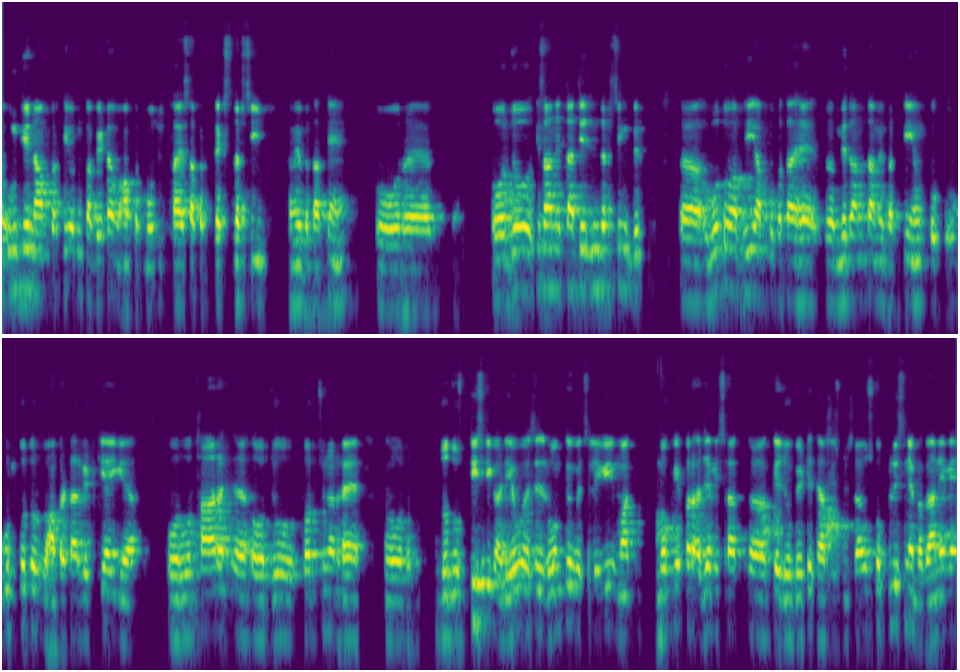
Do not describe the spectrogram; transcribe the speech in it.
उनके नाम पर थे और उनका बेटा वहाँ पर मौजूद था, ऐसा प्रत्यक्षदर्शी हमें बताते हैं। और और जो किसान नेता तेजिंदर सिंह वो तो अभी आपको पता है मैदानता में भर्ती है, उनको उनको तो वहाँ पर टारगेट किया ही गया। और वो थार और जो फॉर्चुनर है, और जो तीसरी गाड़ी है, वो ऐसे रोनते हुए चली गई। मौके पर अजय मिश्रा के जो बेटे थे, आशीष मिश्रा, उसको पुलिस ने भगाने में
